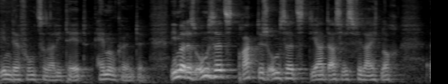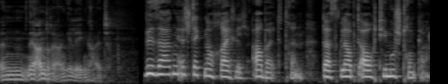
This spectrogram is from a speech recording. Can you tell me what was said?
in der Funktionalität hemmen könnte. Wie man das umsetzt, praktisch umsetzt, ja, das ist vielleicht noch ähm, eine andere Angelegenheit. Wir sagen, es steckt noch reichlich Arbeit drin. Das glaubt auch Timo Strünker.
